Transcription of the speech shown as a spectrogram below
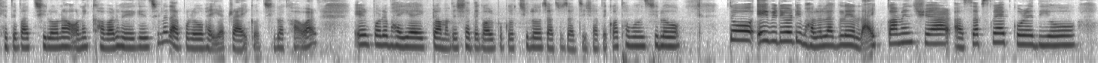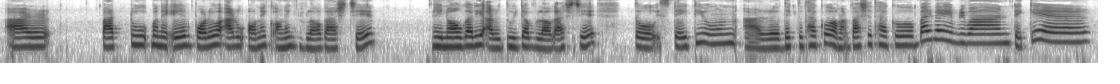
খেতে পাচ্ছিল না, অনেক খাবার হয়ে গিয়েছিল, তারপরেও ভাইয়া ট্রাই করছিল খাওয়ার। এরপরে ভাইয়া একটু আমাদের সাথে গল্প করছিল, চাচু চাচির সাথে কথা বলছিল। তো এই ভিডিওটি ভালো লাগলে লাইক কমেন্ট শেয়ার আর সাবস্ক্রাইব করে দিও। আর পার্ট টু মানে এর পরেও আরও অনেক অনেক ব্লগ আসছে। এই নওগাড়ি আরও দুইটা ব্লগ আসছে। তো স্টে টিউন আর দেখতে থাকো, আমার পাশে থাকো। Bye bye everyone take care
